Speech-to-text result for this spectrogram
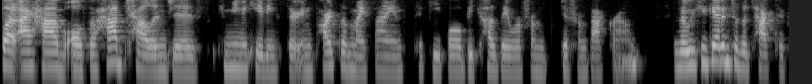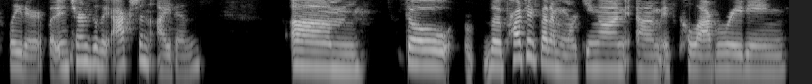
but I have also had challenges communicating certain parts of my science to people because they were from different backgrounds. So we could get into the tactics later, but in terms of the action items, um, so the project that I'm working on um, is collaborating,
